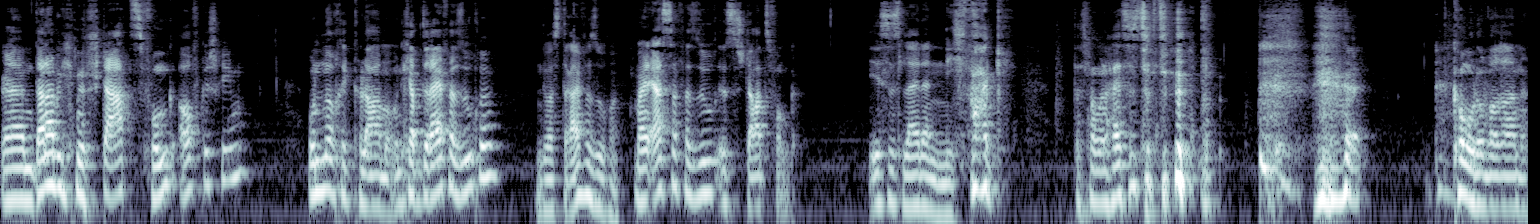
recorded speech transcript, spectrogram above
Ähm, dann habe ich mir Staatsfunk aufgeschrieben und noch Reklame. Und ich habe drei Versuche. Du hast drei Versuche. Mein erster Versuch ist Staatsfunk. Ist es leider nicht. Fuck! Das war mein heißester Typ. Komodo-Varane.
